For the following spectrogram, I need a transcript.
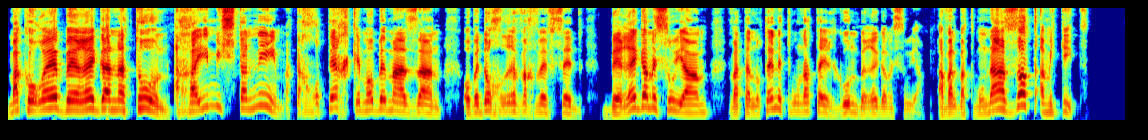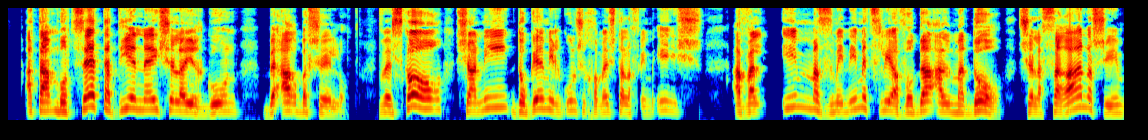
מה קורה ברגע נתון. החיים משתנים, אתה חותך כמו במאזן או בדוח רווח והפסד ברגע מסוים, ואתה נותן את תמונת הארגון ברגע מסוים. אבל בתמונה הזאת אמיתית. אתה מוצא את ה-DNA של הארגון בארבע שאלות. וזכור שאני דוגם ארגון של 5,000 איש, אבל אם מזמינים אצלי עבודה על מדור של עשרה אנשים,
